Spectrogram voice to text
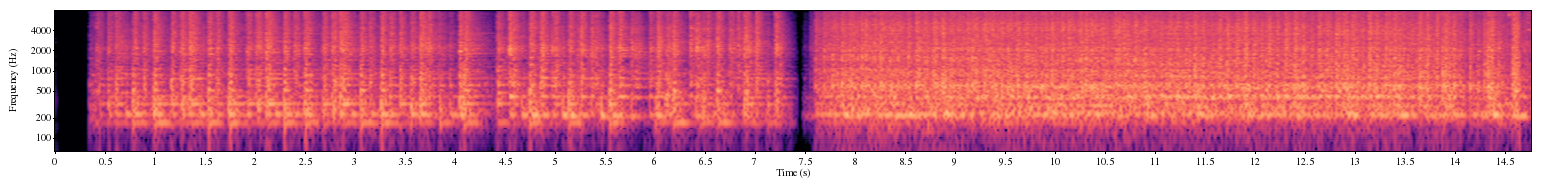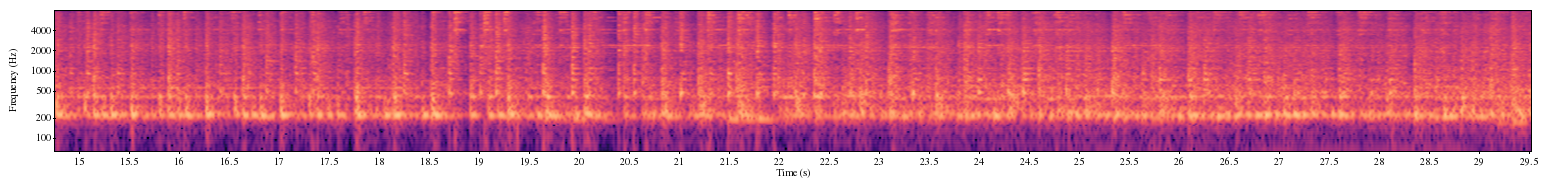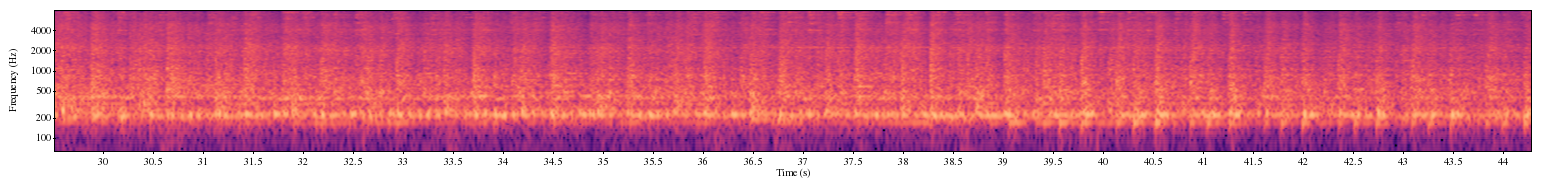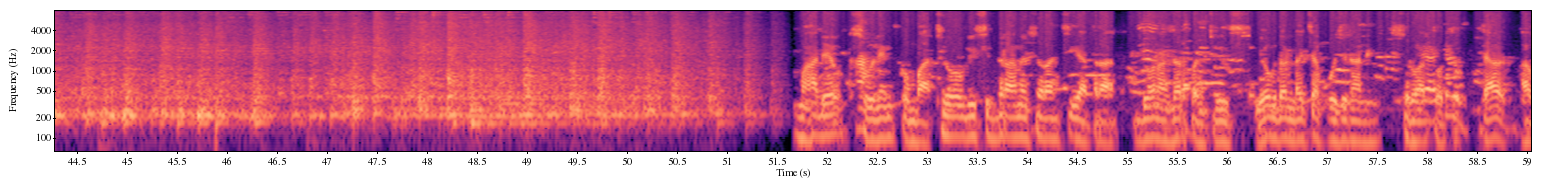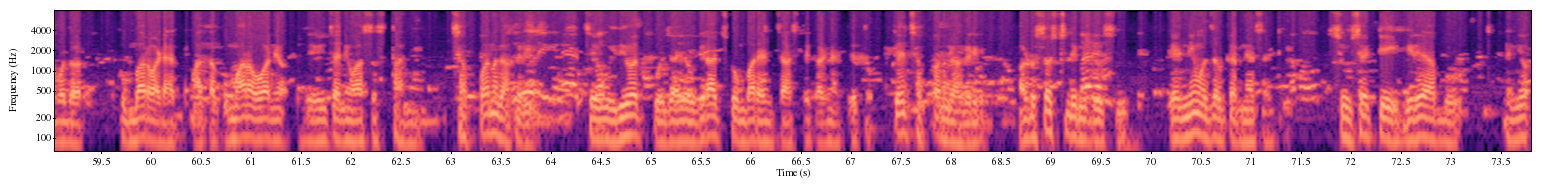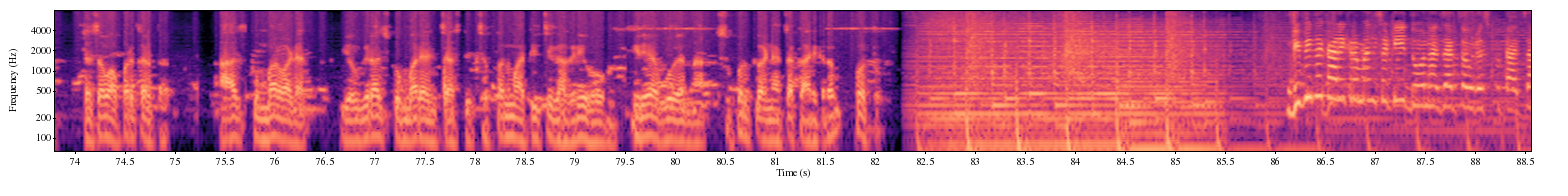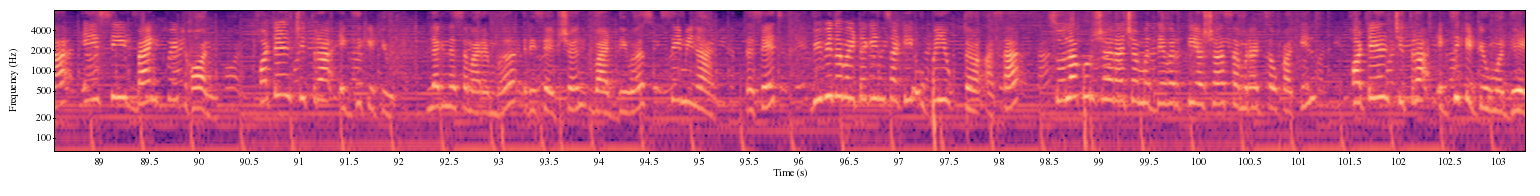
महादेव शिवलिंग कुंभार. शिवयोगी सिद्धरामेश्वरांची यात्रा दोन हजार पंचवीस योगदंडाच्या पूजनाने सुरुवात होते. त्या अगोदर कुंभारवाड्यात माता कुमारव्वा नि- देवीच्या निवासस्थानी छप्पन घागरीचे विधिवत पूजा योगीराज कुंभार यांच्या हस्ते करण्यात येतो. ते छप्पन घागरी अडुसष्ट लिंग दिवशी यांनी मजल करण्यासाठी शिवशेट्टी हिरे अब्बू यांनी त्याचा वापर करतात. आज कुंभारवाड्यात योगीराज कुंभार यांच्या हस्ते छप्पन मातीची घागरी होऊन हिरे अबू यांना सुपूर करण्याचा कार्यक्रम होतो. विविध कार्यक्रमांसाठी दोन हजार चौरस फुटाचा AC banquet hall hotel Chitra executive लग्न समारंभ रिसेप्शन वाढदिवस सेमिनार तसेच विविध बैठकींसाठी उपयुक्त असा सोलापूर शहराच्या मध्यवर्ती अशा सम्राट चौकातील हॉटेल चित्रा एक्झिक्युटिव्हमध्ये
